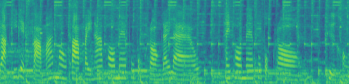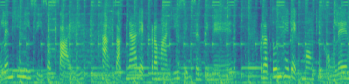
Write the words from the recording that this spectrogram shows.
จากที่เด็กสามารถมองตามใบหน้าพ่อแม่ผู้ปกครองได้แล้ว ให้พ่อแม่ผู้ปกครอง ถือของเล่นที่มีสีสดใสห่างจากหน้าเด็กประมาณ 20 เซนติเมตร กระตุ้นให้เด็กมองที่ของเล่น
